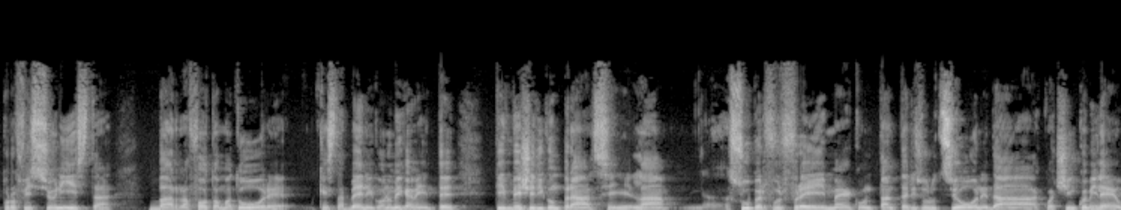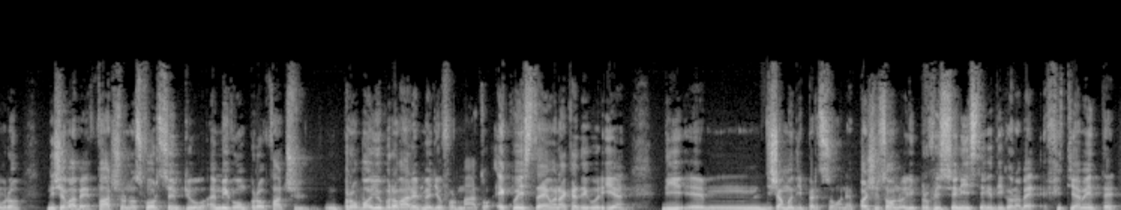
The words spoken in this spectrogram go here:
professionista barra fotoamatore che sta bene economicamente che invece di comprarsi la super full frame con tanta risoluzione da 5.000 euro, dice vabbè faccio uno sforzo in più e mi compro, faccio, voglio provare il medio formato e questa è una categoria di, ehm, diciamo di persone. Poi ci sono i professionisti che dicono vabbè effettivamente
